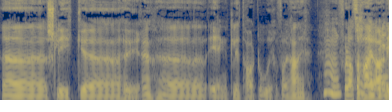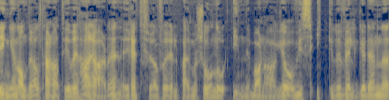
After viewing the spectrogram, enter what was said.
Uh, slik uh, Høyre uh, egentlig tar til orde for her. Mm, for her er det ingen andre alternativer. Her er det rett fra foreldrepermisjon og inn i barnehage. Og hvis ikke du velger den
